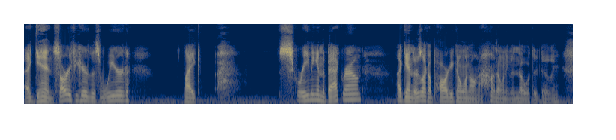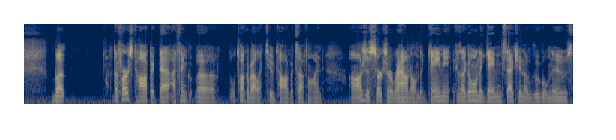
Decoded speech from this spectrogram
Again, sorry if you hear this weird like screaming in the background. Again, there's like a party going on. I don't even know what they're doing. But the first topic that I think uh, we'll talk about like two topics I find. Uh, I was just searching around on the gaming because I go on the gaming section of Google News.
